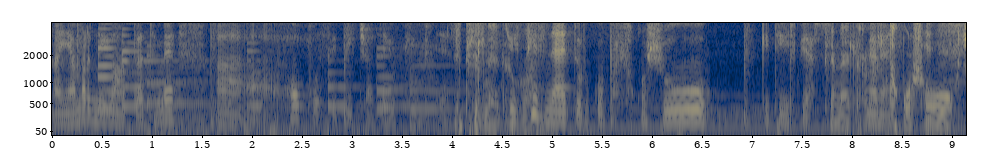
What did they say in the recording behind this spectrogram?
А ямар нэгэн одоо тийм ээ hopelessity ч одоо юу гэх юм бэ итгэл найдваргүй. Итгэл найдваргүй болохгүй шүү гэдгийг л би бас найдварлахгүй шүү гэж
